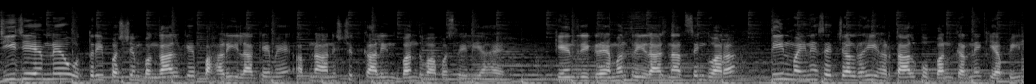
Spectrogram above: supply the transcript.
जीजेएम ने उत्तरी पश्चिम बंगाल के पहाड़ी इलाके में अपना अनिश्चितकालीन बंद वापस ले लिया है। केंद्रीय गृह मंत्री राजनाथ सिंह द्वारा तीन महीने से चल रही हड़ताल को बंद करने की अपील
